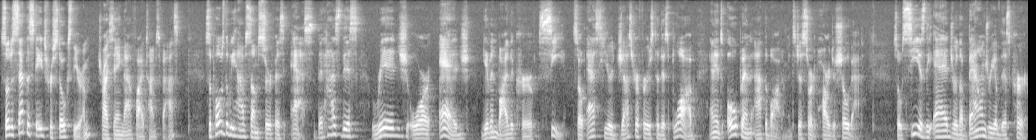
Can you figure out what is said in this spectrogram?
So to set the stage for Stokes' theorem, try saying that five times fast. Suppose that we have some surface S that has this ridge or edge given by the curve C. So S here just refers to this blob and it's open at the bottom. It's just sort of hard to show that. So C is the edge or the boundary of this curve.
